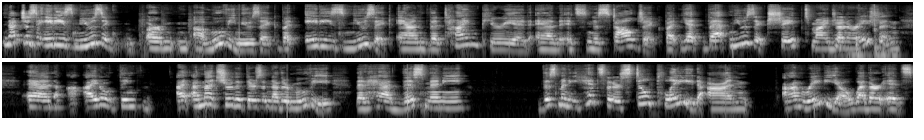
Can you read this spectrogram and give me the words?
Not just '80s music or uh, movie music, but '80s music and the time period, and it's nostalgic. But yet, that music shaped my generation, and I don't think I, I'm not sure that there's another movie that had this many this many hits that are still played on on radio whether it's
